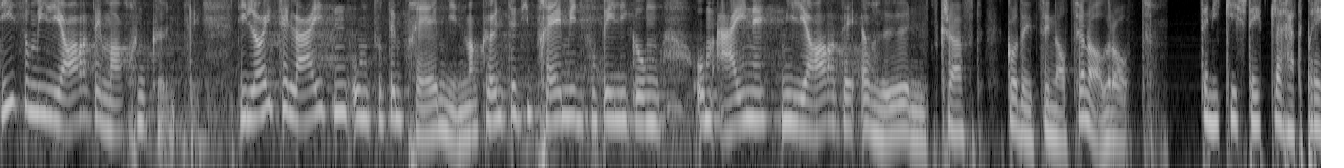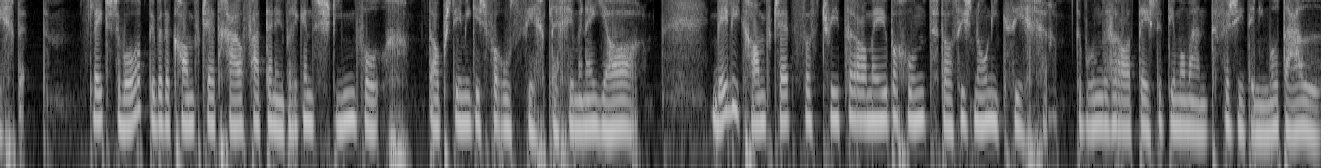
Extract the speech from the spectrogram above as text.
dieser Milliarde machen könnte. Die Leute leiden unter den Prämien. Man könnte die Prämienverbilligung um eine Milliarde erhöhen. Das Geschäft geht jetzt in den Nationalrat. Der Niki Stettler hat berichtet. Das letzte Wort über den Kampfjet-Kauf hat dann übrigens Stimmvolk. Die Abstimmung ist voraussichtlich in einem Jahr. Welche Kampfjets das die Schweizer Armee überkommt, das ist noch nicht sicher. Der Bundesrat testet im Moment verschiedene Modelle.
